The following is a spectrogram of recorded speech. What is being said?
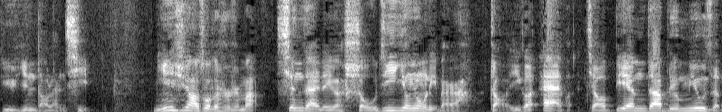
语音导览器，您需要做的是什么？先在这个手机应用里边啊，找一个 App 叫 BMW Museum，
